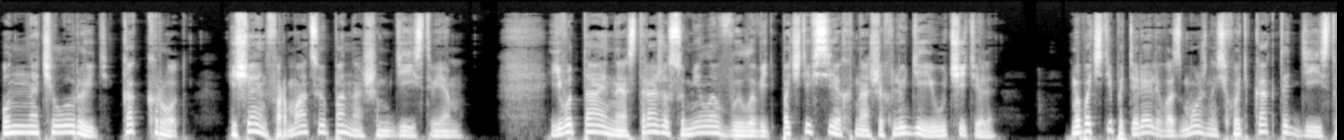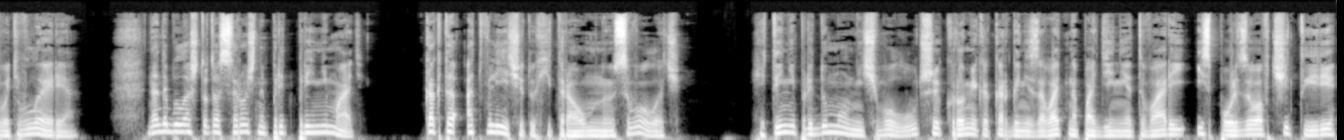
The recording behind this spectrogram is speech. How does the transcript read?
Он начал рыть, как крот, ища информацию по нашим действиям. Его тайная стража сумела выловить почти всех наших людей и учителя. Мы почти потеряли возможность хоть как-то действовать в Лэре. Надо было что-то срочно предпринимать, как-то отвлечь эту хитроумную сволочь. И ты не придумал ничего лучше, кроме как организовать нападение тварей, использовав четыре,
